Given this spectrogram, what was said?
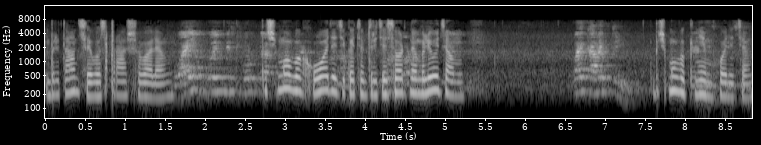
Британцы его спрашивали, почему вы ходите к этим третьесортным людям? Почему вы к ним ходите?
